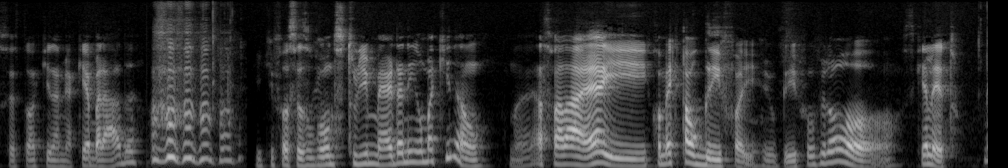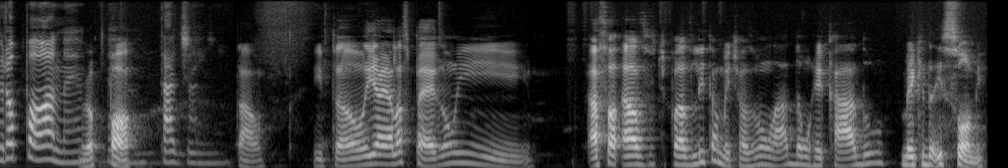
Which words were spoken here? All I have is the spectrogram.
vocês estão aqui na minha quebrada e que vocês não vão destruir merda nenhuma aqui, não. Né? Elas falam, ah, é, e como é que tá o grifo aí? E o grifo virou esqueleto. Virou pó, né? Virou pó. É, tadinho. Tal. Então, e aí elas pegam e. Elas, elas, tipo, elas literalmente elas vão lá, dão um recado, meio que e some.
